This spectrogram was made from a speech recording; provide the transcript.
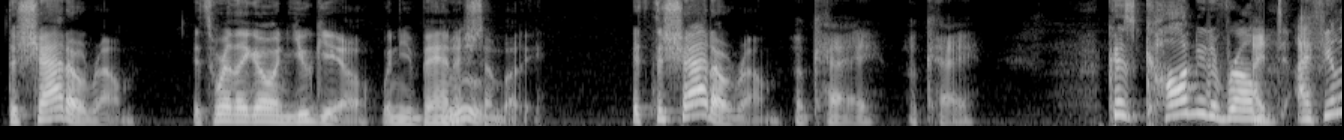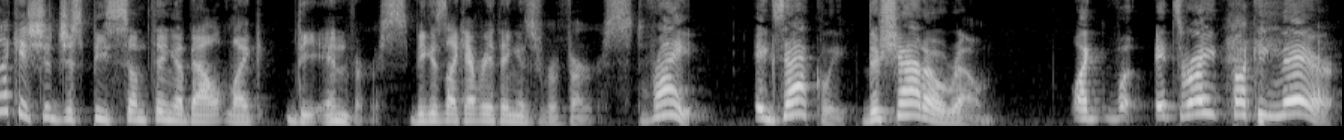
The Shadow Realm. It's where they go in Yu Gi Oh! when you banish Ooh. somebody. It's the Shadow Realm. Okay, okay. Because cognitive realm. I, feel like it should just be something about like the inverse because like everything is reversed. Right. Exactly. The Shadow Realm. Like, it's right fucking there.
